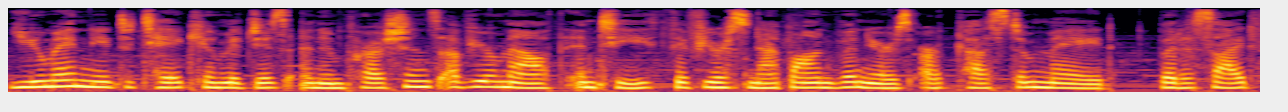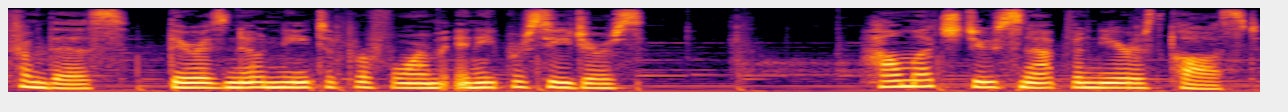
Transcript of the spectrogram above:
You may need to take images and impressions of your mouth and teeth if your snap-on veneers are custom made, but aside from this, there is no need to perform any procedures. How much do snap veneers cost?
